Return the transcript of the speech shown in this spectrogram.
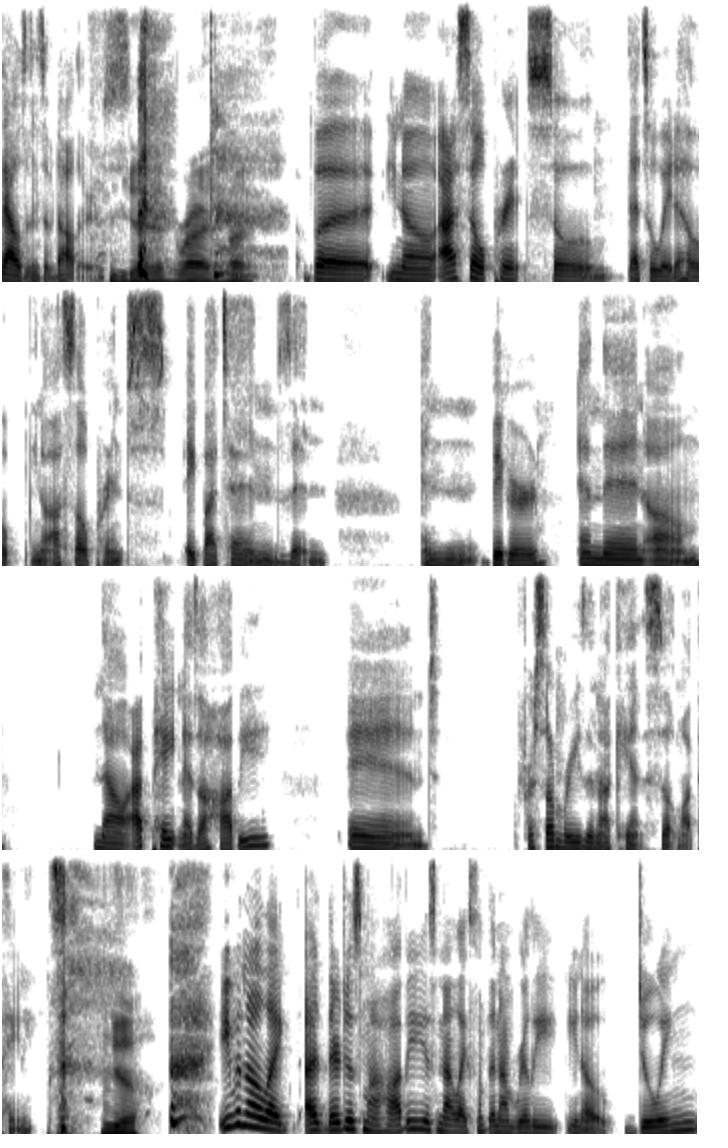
thousands of dollars. yeah, right, right. but you know I sell prints, so that's a way to help. You know, I sell prints eight by tens and and bigger, and then um now I paint as a hobby, and for some reason I can't sell my paintings. Yeah. Even though like I, they're just my hobby, it's not like something I'm really you know doing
